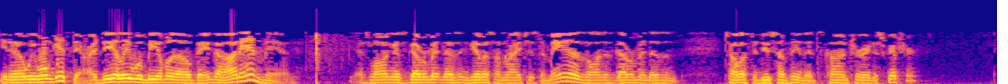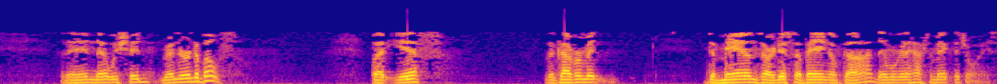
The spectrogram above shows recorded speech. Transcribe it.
you know, we won't get there. Ideally, we'll be able to obey God and man. As long as government doesn't give us unrighteous demands, as long as government doesn't tell us to do something that's contrary to Scripture, then uh, we should render unto both. But if the government demands our disobeying of God, then we're going to have to make the choice.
